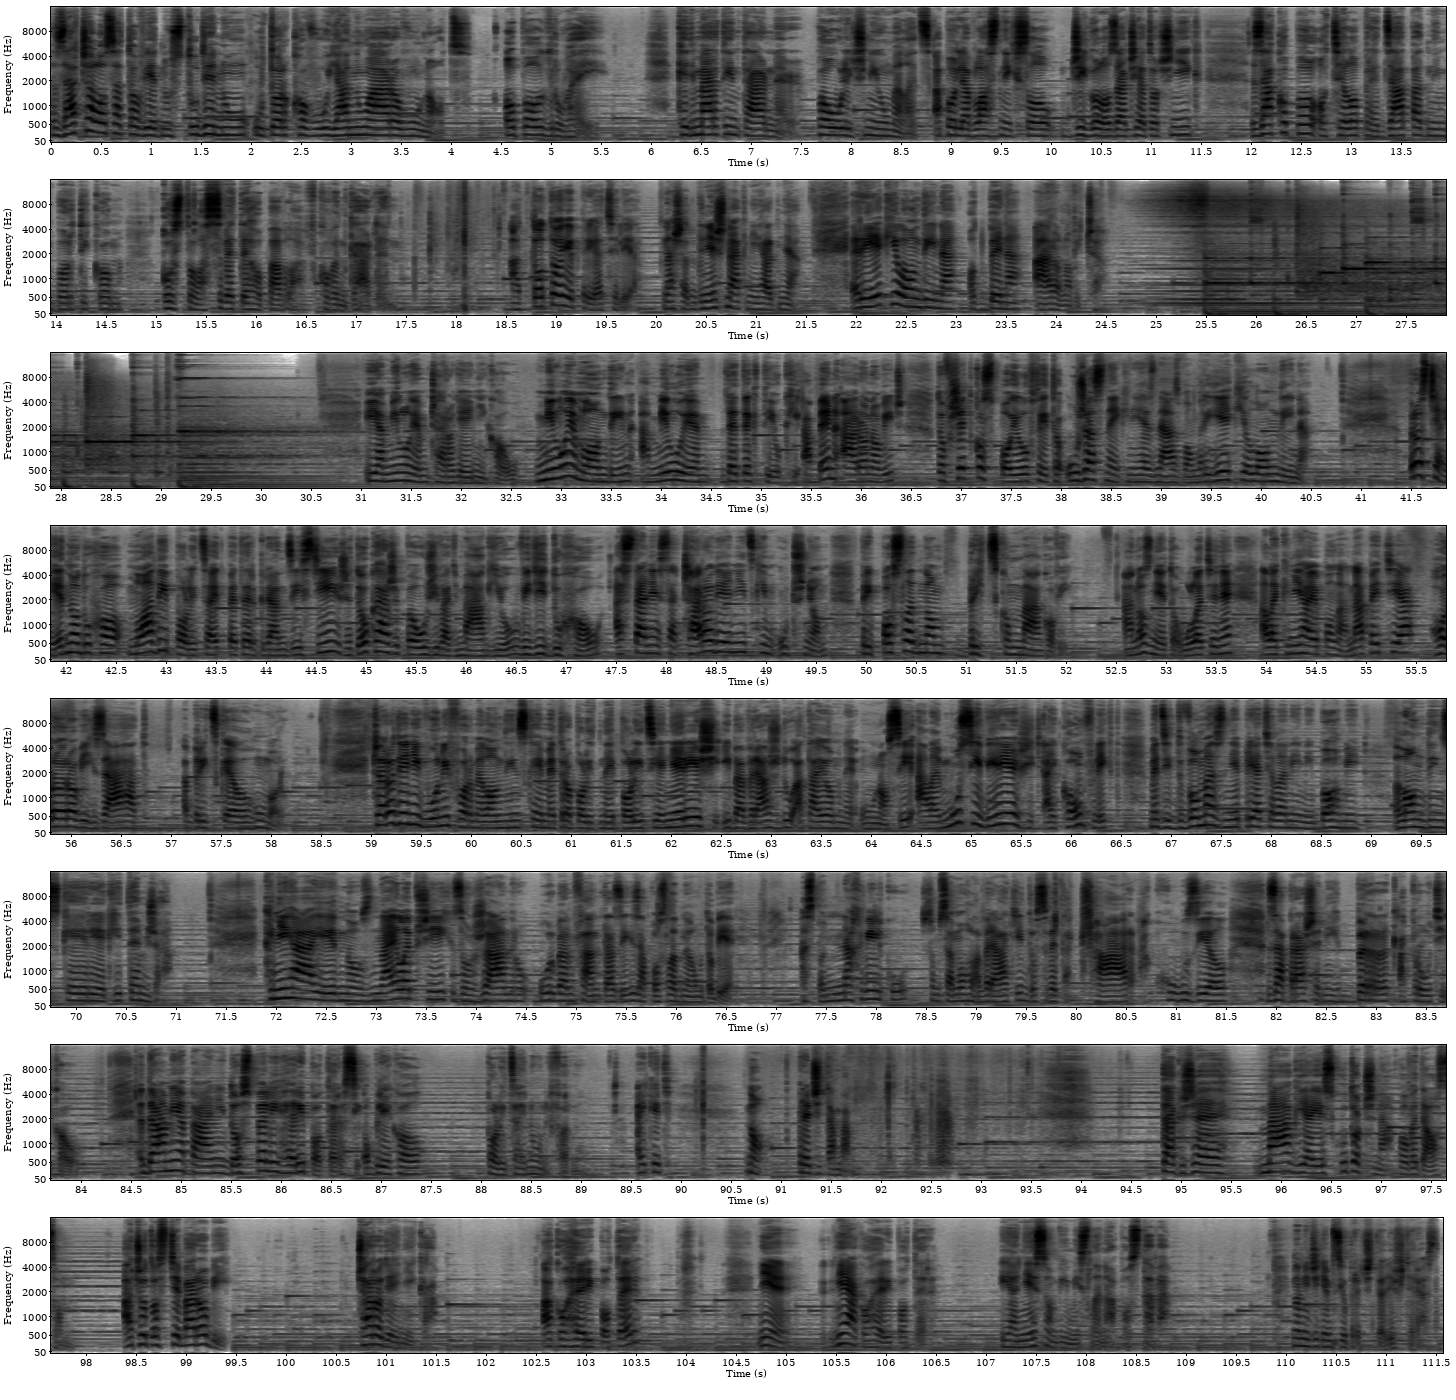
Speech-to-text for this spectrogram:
Začalo sa to v jednu studenú útorkovú januárovú noc o pol druhej, keď Martin Turner, pouličný umelec a podľa vlastných slov gigolo začiatočník, zakopol o telo pred západným portikom kostola svätého Pavla v Covent Garden. A toto je, priatelia, naša dnešná kniha dňa. Rieky Londýna od Bena Áronoviča. Ja milujem čarodejníkov. Milujem Londýn a milujem detektívky. A Ben Aronovič to všetko spojil v tejto úžasnej knihe s názvom Rieky Londýna. Proste a jednoducho, mladý policajt Peter Grant zistí, že dokáže používať mágiu, vidí duchov a stane sa čarodejníckým učňom pri poslednom britskom mágovi. Áno, znie to uletene, ale kniha je plná napätia, hororových záhad a britského humoru. Čarodejník v uniforme londýnskej metropolitnej policie nerieši iba vraždu a tajomné únosy, ale musí vyriešiť aj konflikt medzi dvoma znepriateľenými bohmi londýnskej rieky Temža. Kniha je jednou z najlepších zo žánru urban fantasy za posledné obdobie. Aspoň na chvíľku som sa mohla vrátiť do sveta čár a kúziel, zaprášených brk a prútikov. Dámy a páni, dospelý Harry Potter si obliekol policajnú uniformu. Aj keď... No, prečítam vám. Takže mágia je skutočná, povedal som. A čo to z teba robí? Čarodejníka. Ako Harry Potter? Nie, nie ako Harry Potter. Ja nie som vymyslená postava. No nič, idem si ju prečítať ešte raz.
